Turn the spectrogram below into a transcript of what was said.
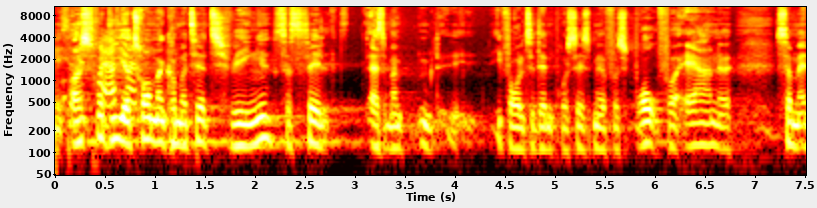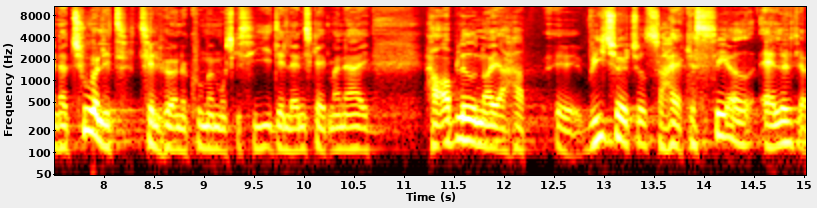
Øh, så også fordi jeg, også, jeg tror, man kommer til at tvinge sig selv, altså man, i forhold til den proces med at få sprog for ærende, som er naturligt tilhørende, kunne man måske sige, i det landskab, man er i, har oplevet, når jeg har øh, researchet, så har jeg kasseret alle, jeg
